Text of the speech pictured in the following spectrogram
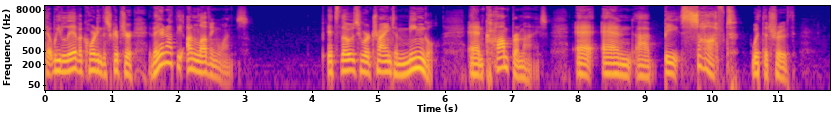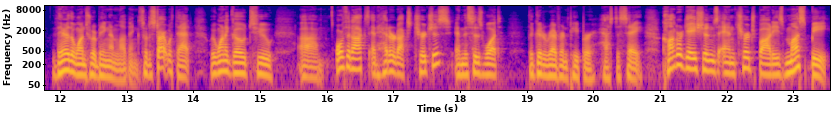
that we live according to Scripture, they are not the unloving ones. It's those who are trying to mingle and compromise and, and uh, be soft with the truth they're the ones who are being unloving. So, to start with that, we want to go to um, Orthodox and heterodox churches, and this is what the good Reverend Pieper has to say. Congregations and church bodies must be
